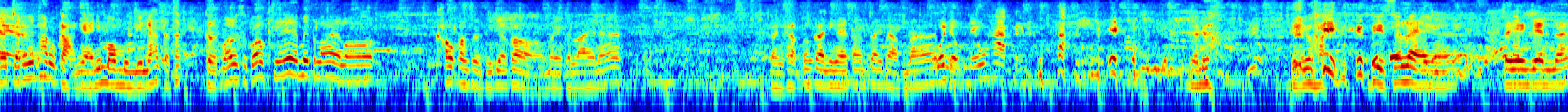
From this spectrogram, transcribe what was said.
จะจะได้ไม่พลาดโอกาสไงอันนี่มองมุมนี้นะ แต่ถ้าเกิดว่ารู้สึกว่าโอเค ไม่เป็นไรรอเข้าคอนเสิร์ตทีเดียวก็ไม่เป็นไรนะ แฟนคลับต้องการยังไงตามใจแบบนั้นโอ้ยเดี๋ยวนิ้วหักเดี๋ยวนิ้วหักเดี๋ยวดูเดี๋ยวดูหักบีบแสลงนะใจเย็นๆนะ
